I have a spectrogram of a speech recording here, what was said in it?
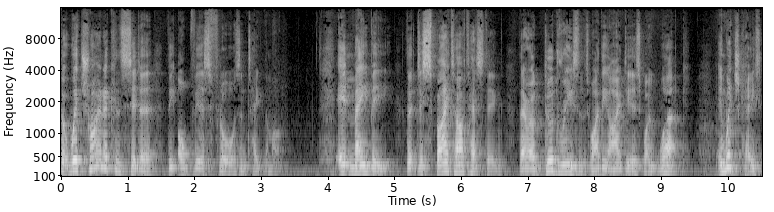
But we're trying to consider the obvious flaws and take them on. It may be that despite our testing, there are good reasons why the ideas won't work. In which case,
